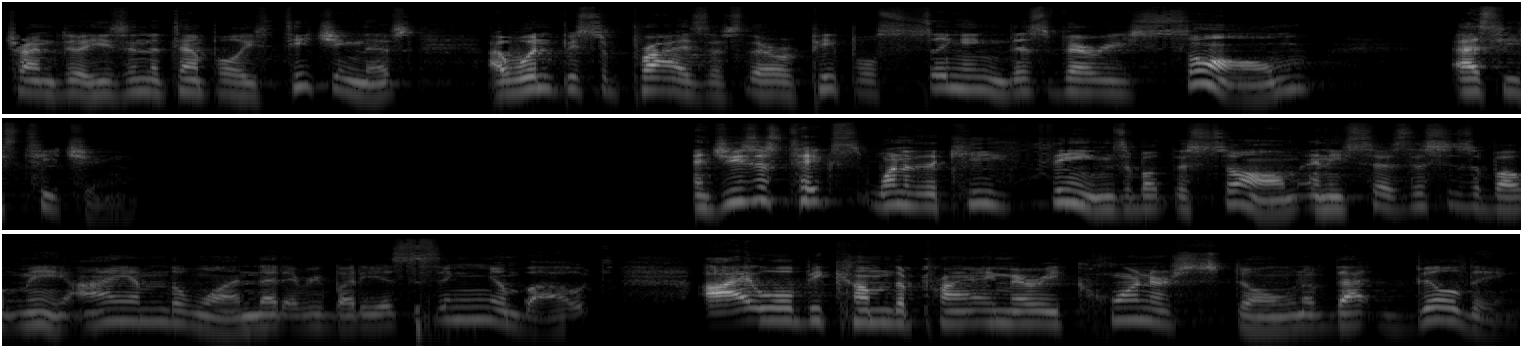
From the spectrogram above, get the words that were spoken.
trying to do it. He's in the temple, he's teaching this. I wouldn't be surprised if there were people singing this very psalm as he's teaching. And Jesus takes one of the key themes about this psalm and he says, This is about me. I am the one that everybody is singing about. I will become the primary cornerstone of that building.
